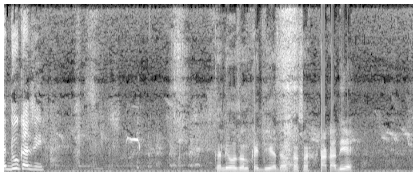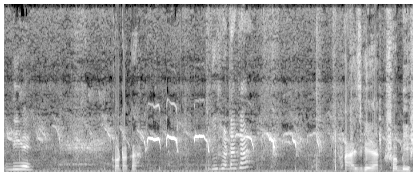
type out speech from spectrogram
এ, দু কেজি। তাহলে ওজন খাই দিয়ে দাও চাচা। টাকা দিয়ে? দিয়ে। টাকা দুশো টাকা? আজকে একশো বিশ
